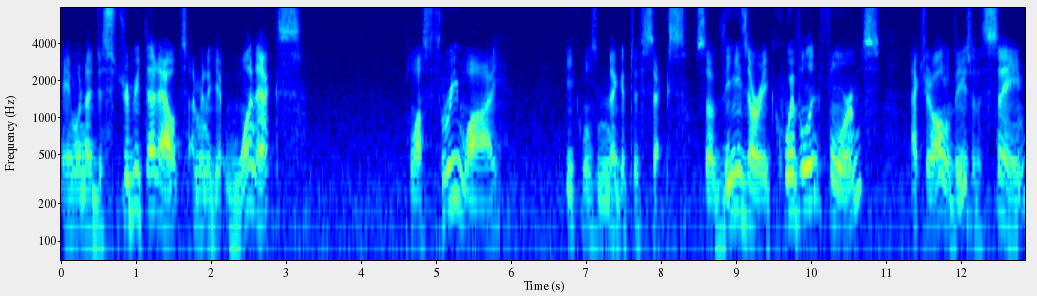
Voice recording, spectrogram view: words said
And when I distribute that out, I'm going to get 1x plus 3y equals negative 6. So these are equivalent forms. Actually, all of these are the same.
